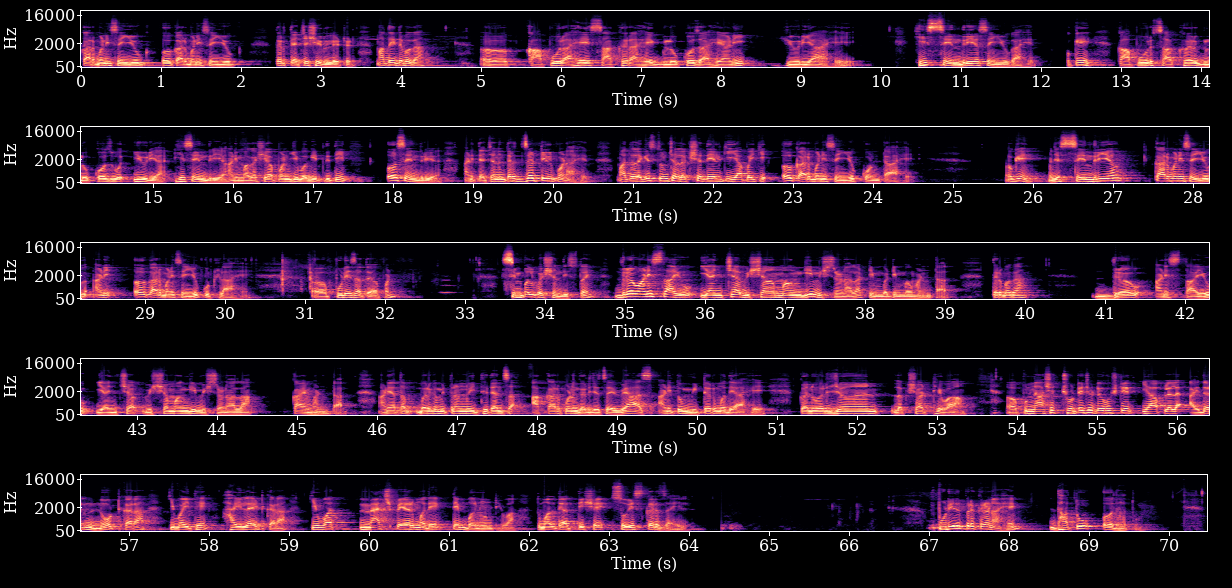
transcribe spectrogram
कार्बनी संयुग अकार्बनी संयुग तर त्याच्याशी रिलेटेड मग आता इथे बघा कापूर आहे साखर आहे ग्लुकोज आहे आणि युरिया आहे. ही सेंद्रिय संयुग आहेत. ओके? कापूर साखर ग्लुकोज व युरिया ही सेंद्रिय. आणि मगाशी आपण जी बघितली ती असेंद्रिय. आणि त्याच्यानंतर जटिल पण आहेत. मग आता लगेच तुमच्या लक्षात येईल की यापैकी अकार्बनी संयुग कोणता आहे. ओके? म्हणजे सेंद्रिय कार्बनी संयुग आणि अकार्बनी संयुग कुठला आहे? पुढे जातोय आपण. सिंपल क्वेश्चन दिसतोय. द्रव आणि स्नायू यांच्या विषमांगी मिश्रणाला टिंबटिंब म्हणतात. तर बघा द्रव आणि स्थायू यांच्या विषमांगी मिश्रणाला काय म्हणतात? आणि आता बरं मित्रांनो इथे त्यांचा आकार पण गरजेचा आहे. व्यास आणि तो मीटरमध्ये आहे. कन्वर्जन लक्षात ठेवा. पुन्हा अशा छोट्या छोट्या गोष्टी आहेत ह्या आपल्याला आयदर नोट करा किंवा इथे हायलाईट करा किंवा मॅच पेअरमध्ये ते बनवून ठेवा. तुम्हाला ते अतिशय सोयीस्कर जाईल. पुढील प्रकरण आहे धातू अधातू.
